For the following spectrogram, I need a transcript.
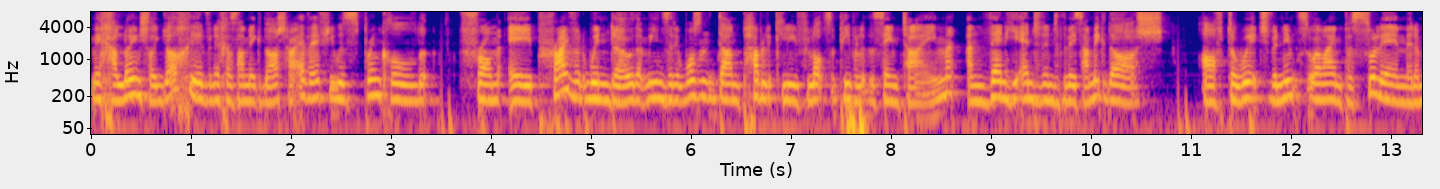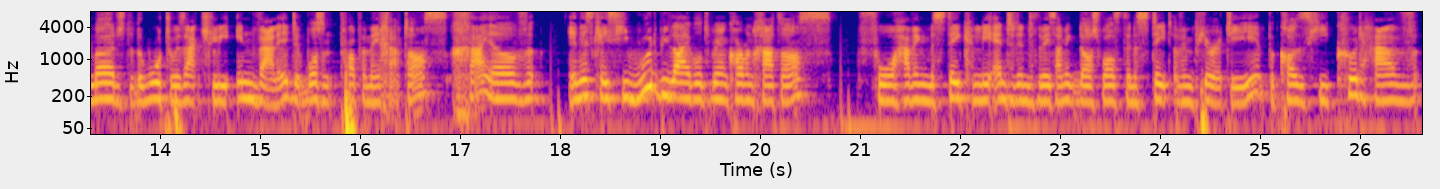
However, if he was sprinkled from a private window, that means that it wasn't done publicly for lots of people at the same time, and then he entered into the Beis Hamikdash, after which v'nimtzu amayim pasulim, it emerged that the water was actually invalid, it wasn't proper mechatos, chayav, in this case he would be liable to bring a korban chatos, for having mistakenly entered into the Beis Hamikdash whilst in a state of impurity, because he could have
